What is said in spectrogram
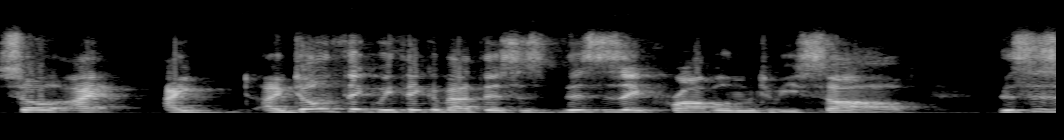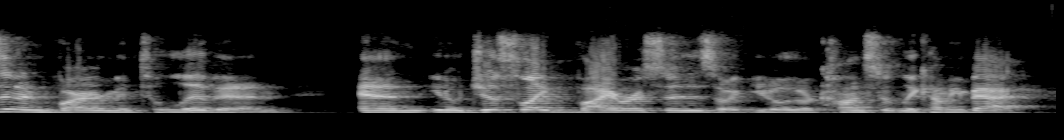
So I, I, I don't think we think about this as this is a problem to be solved. This is an environment to live in, and you know, just like viruses, or you know, they're constantly coming back.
